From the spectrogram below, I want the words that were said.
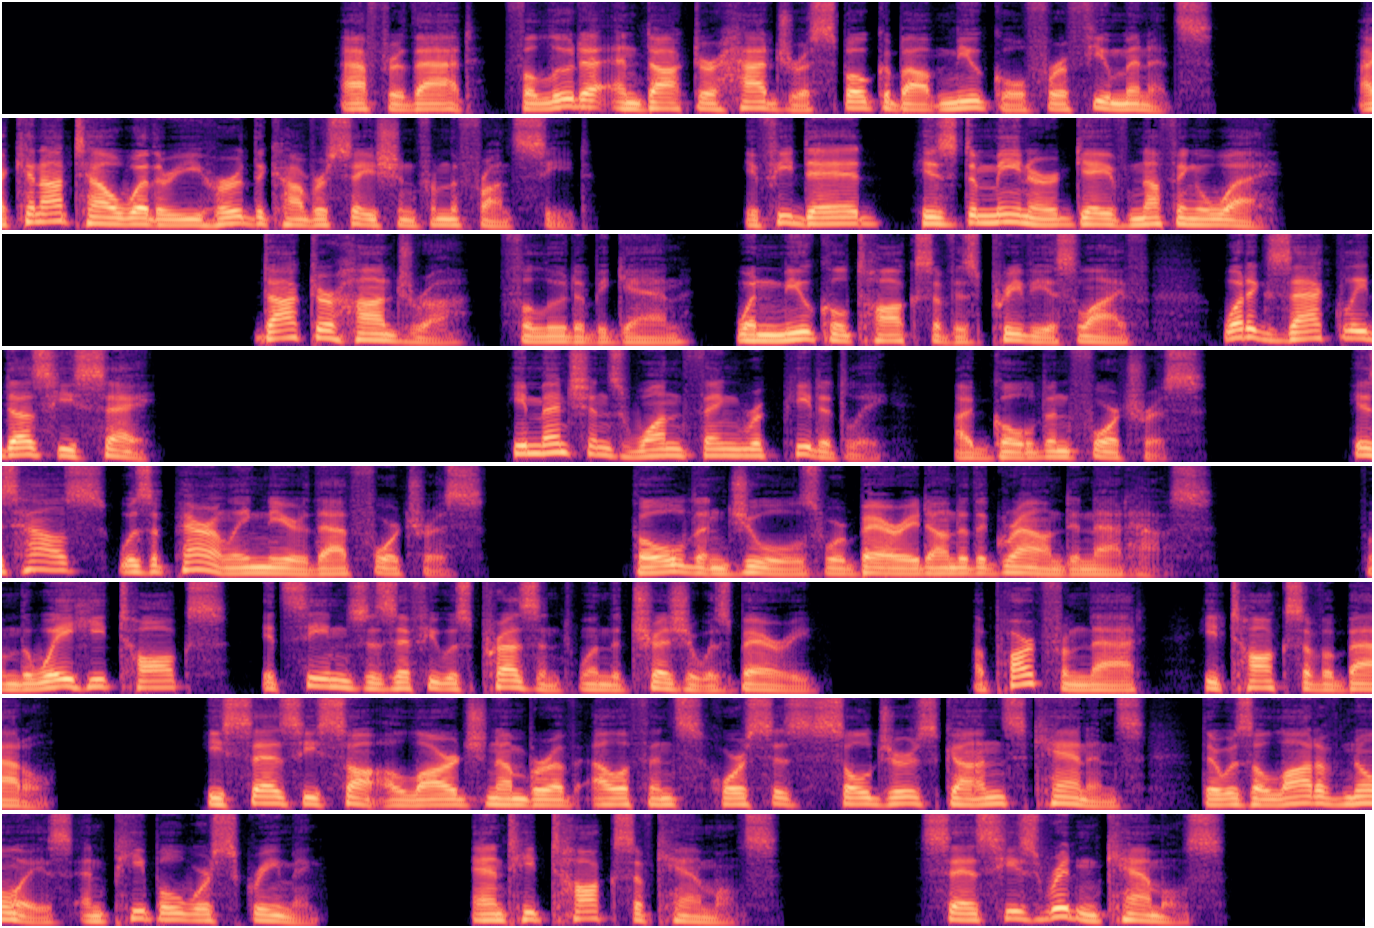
After that, Feluda and Dr. Hajra spoke about Mukul for a few minutes. I cannot tell whether he heard the conversation from the front seat. If he did, his demeanor gave nothing away. Dr. Hajra, Feluda began, When Mukul talks of his previous life, what exactly does he say? He mentions one thing repeatedly, a golden fortress. His house was apparently near that fortress. Gold and jewels were buried under the ground in that house. From the way he talks, it seems as if he was present when the treasure was buried. Apart from that, he talks of a battle. He says he saw a large number of elephants, horses, soldiers, guns, cannons. There was a lot of noise and people were screaming. And he talks of camels. Says he's ridden camels.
